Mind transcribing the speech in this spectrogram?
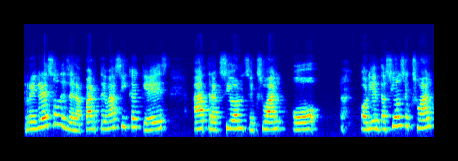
regreso desde la parte básica que es atracción sexual o orientación sexual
